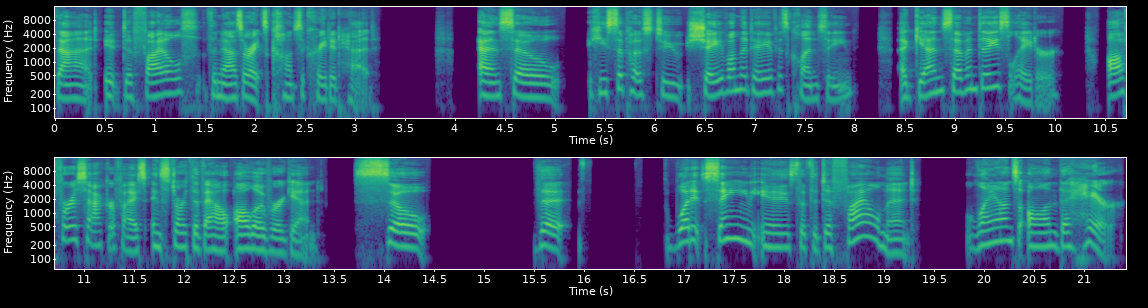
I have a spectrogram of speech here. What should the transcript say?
that it defiles the Nazarite's consecrated head. And so he's supposed to shave on the day of his cleansing, again seven days later, offer a sacrifice, and start the vow all over again. So the what it's saying is that the defilement lands on the hair.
